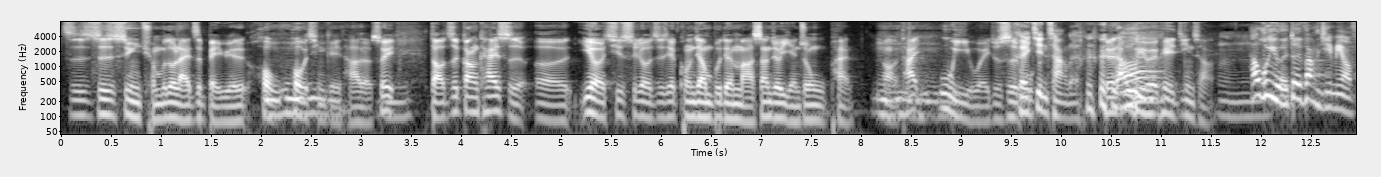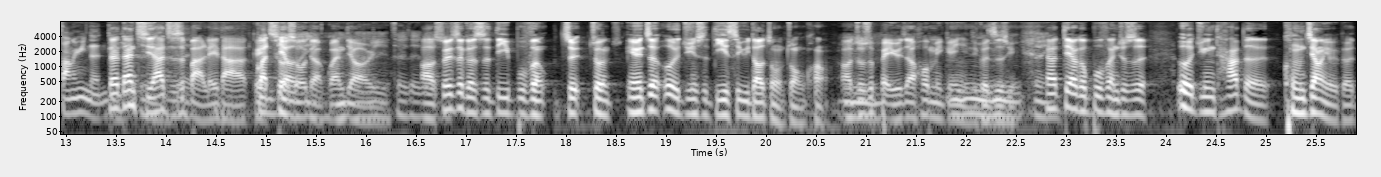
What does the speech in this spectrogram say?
资资讯全部都来自北约后后勤给他的，所以。导致刚开始，呃，伊尔七十六这些空降部队马上就严重误判，哦，他误以为就是可以进场了，对，他误以为可以进场，他误以为对方已经没有防御能力，对，但其实他只是把雷达给撤收掉、关掉而已，对对，啊，所以这个是第一部分，最最，因为这俄军是第一次遇到这种状况，啊，就是北约在后面给你这个资讯。那第二个部分就是俄军他的空降有一个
